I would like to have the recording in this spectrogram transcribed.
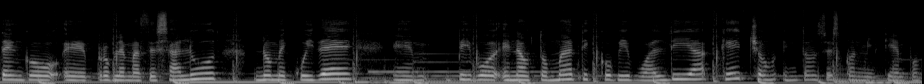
tengo eh, problemas de salud, no me cuidé, em, vivo en automático, vivo al día, ¿qué he hecho entonces con mi tiempo?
